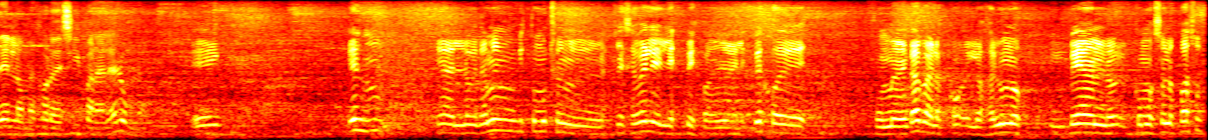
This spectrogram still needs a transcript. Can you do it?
den lo mejor de sí para el alumno. Eh, es mira, lo que también he visto mucho en las clases es el espejo. El espejo es fundamental para los, los alumnos vean cómo son los pasos,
